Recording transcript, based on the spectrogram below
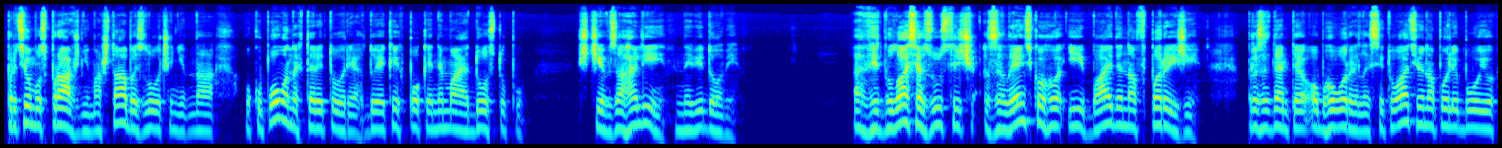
При цьому справжні масштаби злочинів на окупованих територіях, до яких поки немає доступу, ще взагалі невідомі. Відбулася зустріч Зеленського і Байдена в Парижі. Президенти обговорили ситуацію на полі бою.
